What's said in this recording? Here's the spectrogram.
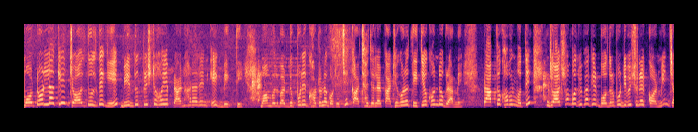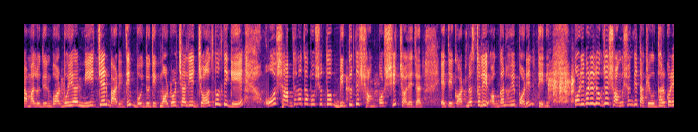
মোটর লাগিয়ে জল তুলতে গিয়ে বিদ্যুৎপৃষ্ট হয়ে প্রাণ হারালেন এক ব্যক্তি। মঙ্গলবার দুপুরে ঘটনা ঘটেছে কাছা জেলার কাঠিগড়া তৃতীয় খণ্ড গ্রামে। প্রাপ্ত খবর মতে, জল সম্পদ বিভাগের বদরপুর ডিভিশনের কর্মী জামাল উদ্দিন নিজের বাড়িতে বৈদ্যুতিক মোটর চালিয়ে জল তুলতে গিয়ে ও সাবধানতাবশত বিদ্যুতের সংস্পর্শে চলে যান। এতে ঘটনাস্থলেই অজ্ঞান হয়ে পড়েন তিনি। পরিবারের লোকজন সঙ্গে সঙ্গে তাকে উদ্ধার করে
